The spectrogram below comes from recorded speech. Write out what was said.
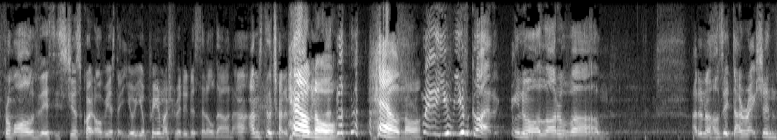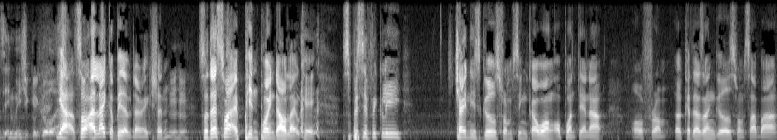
from all of this, it's just quite obvious that you're you're pretty much ready to settle down. I, I'm still trying to. Hell no, hell no. You've you've got you know a lot of um, I don't know how to say directions in which you could go. at. Yeah, so I like a bit of direction. Mhm. So that's why I pinpoint down like okay, specifically Chinese girls from Singkawang or Pontianak, or from uh, Kadazan girls from Sabah,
